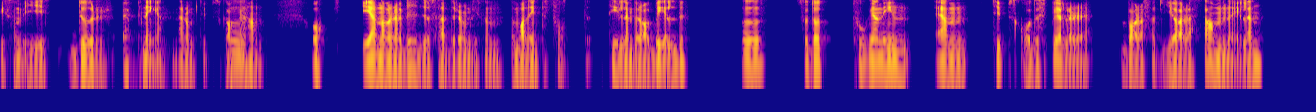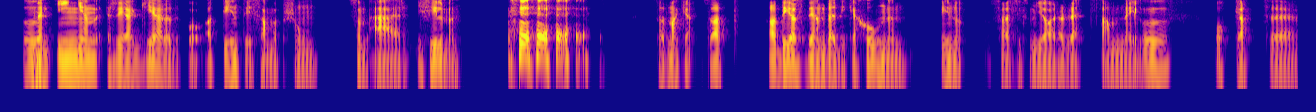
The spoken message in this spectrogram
liksom i dörröppningen när de typ skakar Mm. hand. Och i en av de här videos hade de liksom, de hade inte fått till en bra bild. Mm. Så då tog han in en typ skådespelare bara för att göra thumbnailen. Mm. Men ingen reagerade på att det inte är samma person som är i filmen. Så att man kan, så att, ja, dels den dedikationen för att liksom göra rätt thumbnail mm. och att eh,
